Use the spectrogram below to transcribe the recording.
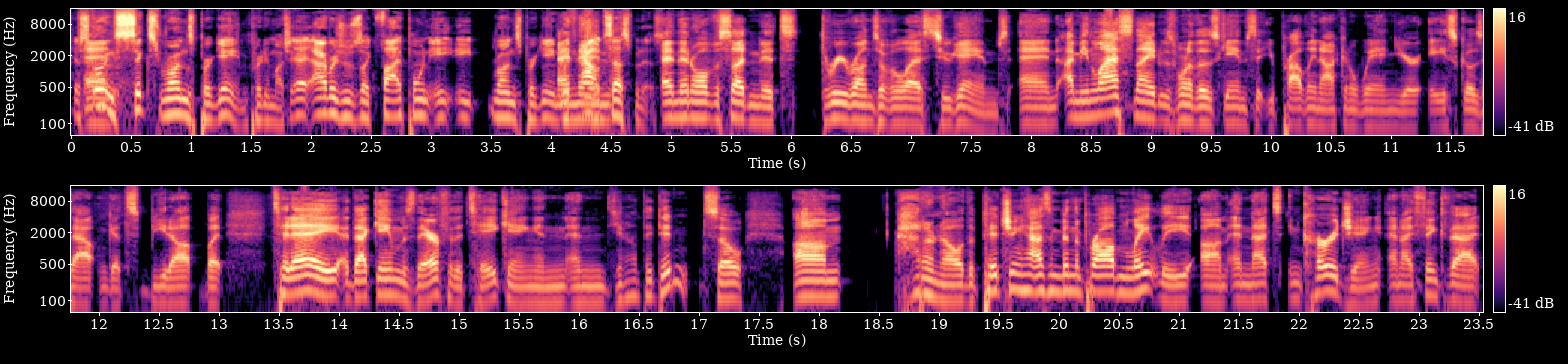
They're scoring And- six runs per game, pretty much. Average was like five point eight eight runs per game and without then, Cespedes. And then all of a sudden it's three runs over the last two games. And I mean, last night was one of those games that you're probably not going to win. Your ace goes out and gets beat up. But today, that game was there for the taking, and, and you know, they didn't. So, um, I don't know. The pitching hasn't been the problem lately, um, and that's encouraging. And I think that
